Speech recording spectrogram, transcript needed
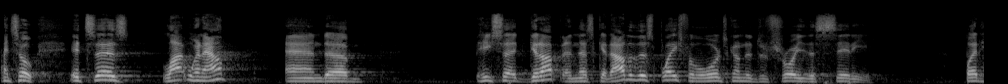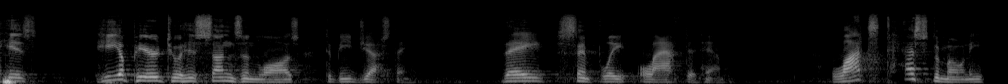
And so it says Lot went out and uh, he said, Get up and let's get out of this place, for the Lord's going to destroy the city. But his, he appeared to his sons in laws to be jesting. They simply laughed at him. Lot's testimony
